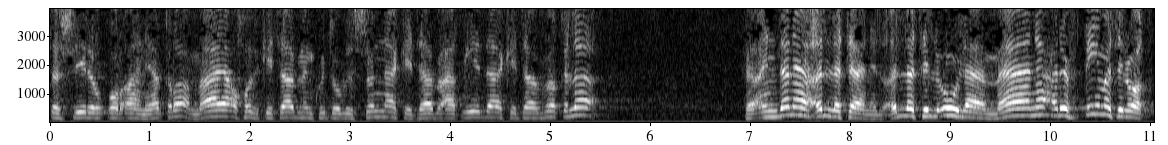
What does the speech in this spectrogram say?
تفسير القرآن يقرأ ما يأخذ كتاب من كتب السنة كتاب عقيدة كتاب فقه لا. فعندنا علتان العلة الأولى ما نعرف قيمة الوقت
